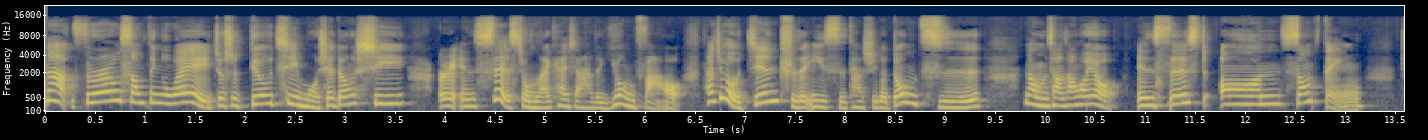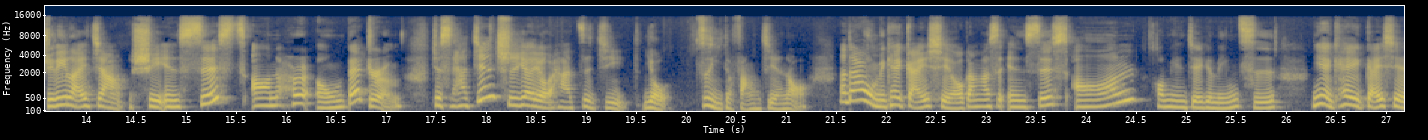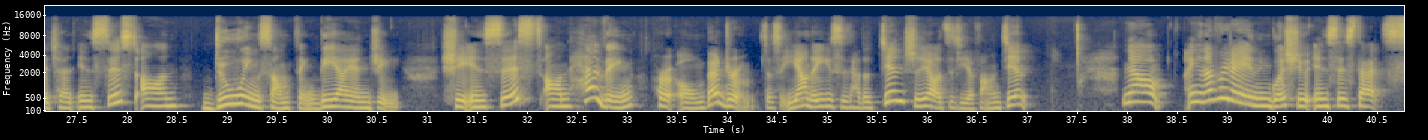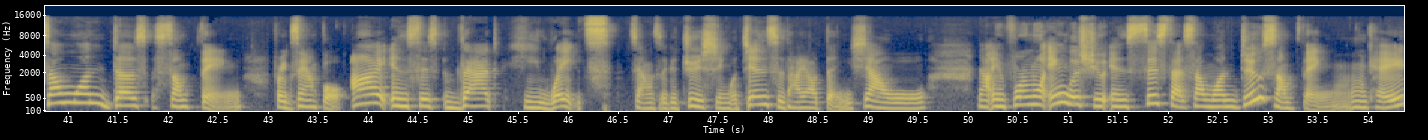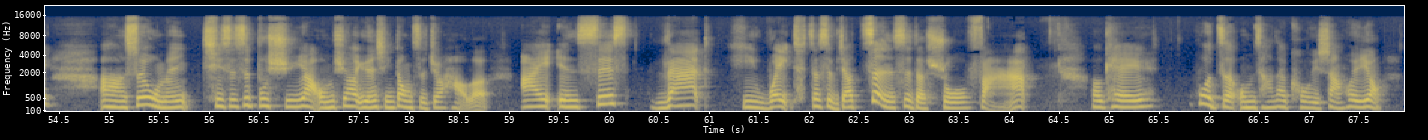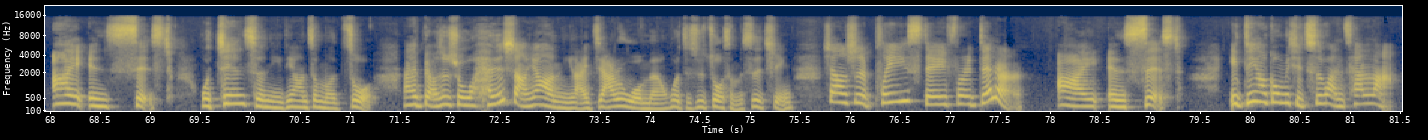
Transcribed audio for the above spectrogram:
那 throw something away 就是丢弃某些东西，而 insist 我们来看一下它的用法哦，它就有坚持的意思，它是一个动词。那我们常常会有 insist on something。举例来讲，She insists on her own bedroom，就是她坚持要有她自己有自己的房间哦。那当然我们也可以改写哦，刚刚是 insist on 后面接一个名词，你也可以改写成 insist on doing something d i n g。She insists on having her own bedroom，这是一样的意思，她都坚持要有自己的房间。Now, in everyday English, you insist that someone does something. For example, I insist that he waits. 这样子一个句型，我坚持他要等一下哦。 Now, in formal English, you insist that someone do something. OK，啊、所以我们其实是不需要，我们需要原形动词就好了。I insist that he wait，这是比较正式的说法。OK，或者我们常在口语上会用 I insist，我坚持你一定要这么做，来表示说我很想要你来加入我们，或者是做什么事情，像是 Please stay for dinner，I insist， 一定要跟我们一起吃晚餐啦。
